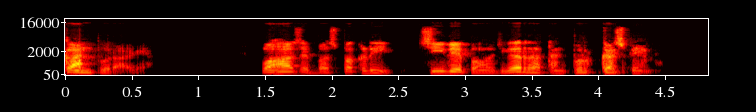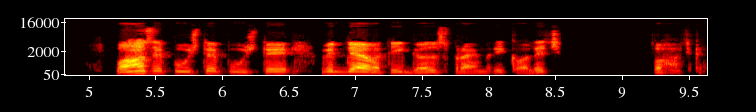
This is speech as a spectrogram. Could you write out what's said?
कानपुर आ गया। वहाँ से बस पकड़ी, सीधे पहुँच गए रतनपुर कस्बे में। वहाँ से पूछते पूछते विद्यावती गर्ल्स प्राइमरी कॉलेज पहुँच गए।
